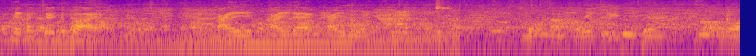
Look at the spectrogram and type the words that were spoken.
ผมเห็นแม่งเจ๊งทุกรายไก่ไก่แดงไก่หลวงล้มนำเอาสิ่งที่เป็นร่องรอย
